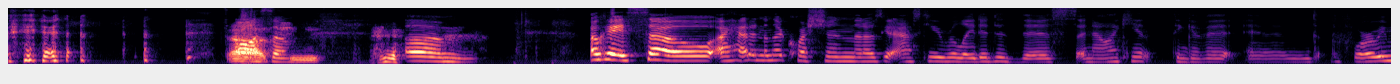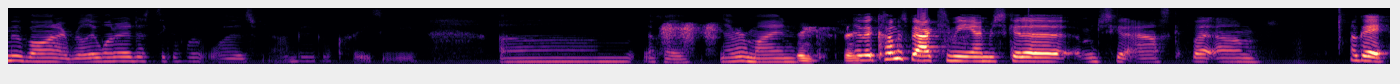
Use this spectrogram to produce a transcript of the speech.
it's Oh, awesome. geez. Um, okay, so I had another question that I was going to ask you related to this, and now I can't think of it. And before we move on, I really wanted to think of what it was, but now I'm going to go crazy. Um, okay, never mind. Think, If it comes back to me, I'm just gonna I'm just gonna ask. But um, okay.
